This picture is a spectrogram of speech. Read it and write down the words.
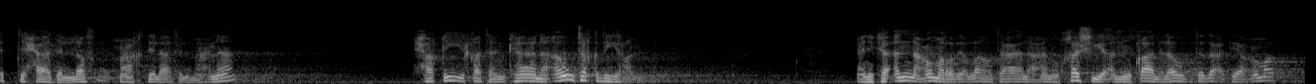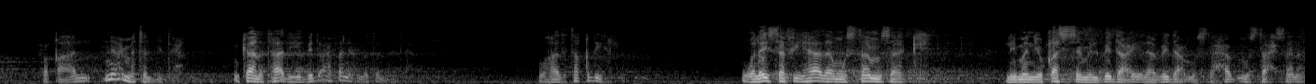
اتحاد اللفظ مع اختلاف المعنى حقيقة كان أو تقديرا. يعني كأن عمر رضي الله تعالى عنه خشي أن يقال له ابتدعت يا عمر فقال نعمة البدعة. إن كانت هذه بدعة فنعمة البدعة. وهذا تقدير. وليس في هذا مستمسك لمن يقسم البدع إلى بدع مستحب مستحسنة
